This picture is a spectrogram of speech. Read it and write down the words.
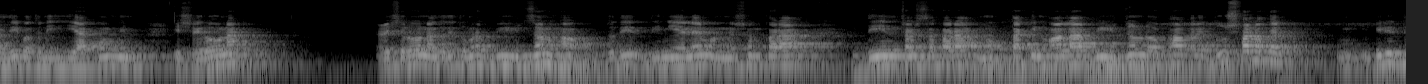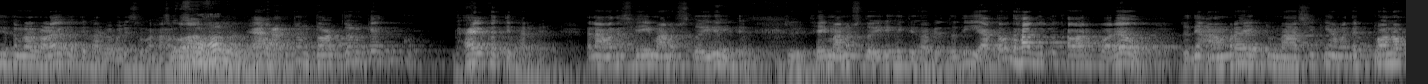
নিজেই বলছেন ইয়া কম ইসেরোনা ইসেরোনা যদি তোমরা বিশ জন হও যদি দিনী এলেম অন্বেষণ করা দিন চর্চা করা মোত্তাকিন ওয়ালা বিশ জন লোক হও তাহলে দুশো লোকের বিরুদ্ধে তোমরা লড়াই করতে পারবে বলে একজন দশজনকে ঘায়েল করতে পারবে। তাহলে আমাদের সেই মানুষ তৈরি হইতে হবে। সেই মানুষ তৈরি হইতে হবে। যদি এত ঘা গুতু খাওয়ার পরেও যদি আমরা একটু না শিখি আমাদের টনক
